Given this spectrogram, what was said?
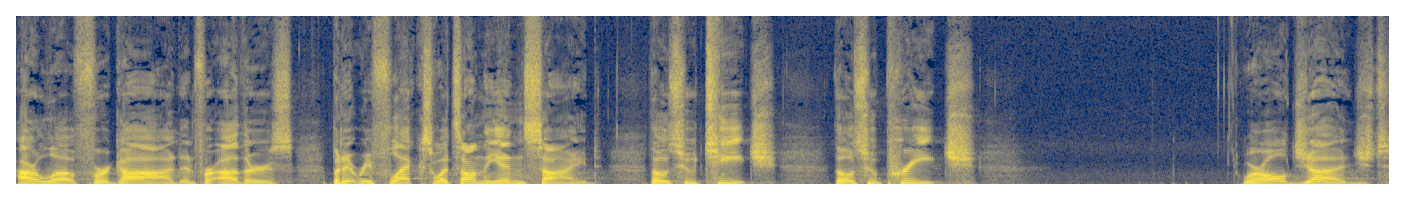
our love for God and for others, but it reflects what's on the inside. Those who teach, those who preach, we're all judged,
